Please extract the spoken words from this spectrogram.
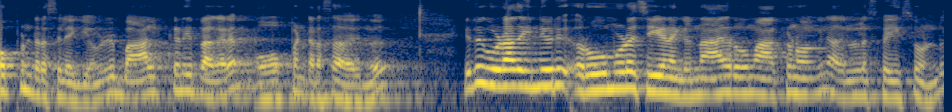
ഓപ്പൺ ഡ്രസ്സിലേക്ക് ഒരു ബാൽക്കണി പകരം ഓപ്പൺ ഡ്രസ്സാണ് വരുന്നത്. ഇത് കൂടാതെ ഇനി ഒരു റൂം കൂടെ ചെയ്യണമെങ്കിൽ നാല് റൂം ആക്കണമെങ്കിൽ അതിനുള്ള സ്പേസും ഉണ്ട്.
